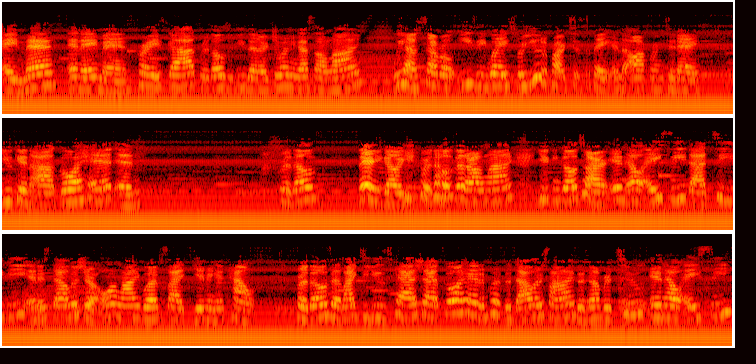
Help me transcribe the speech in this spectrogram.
Amen and amen. Praise God for those of you that are joining us online. We have several easy ways for you to participate in the offering today. You can uh, go ahead and, for those, there you go. For those that are online, you can go to our NLAC.tv and establish your online website giving account. For those that like to use Cash App, go ahead and put the dollar sign, the number two NLAC,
